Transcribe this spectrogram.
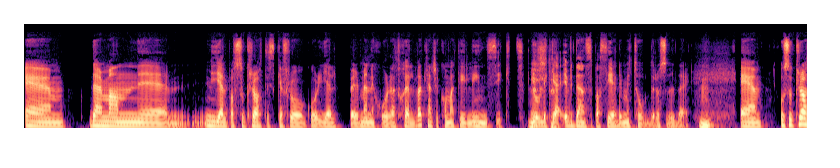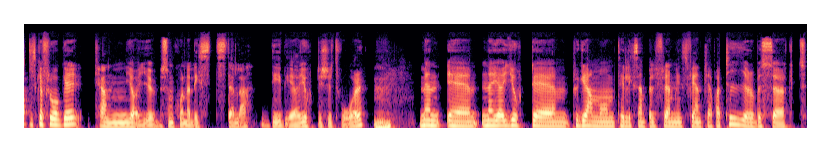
Ehm, där man eh, med hjälp av sokratiska frågor hjälper människor att själva kanske komma till insikt med olika evidensbaserade metoder och så vidare. Ehm, och sokratiska frågor kan jag ju som journalist ställa. Det är det jag har gjort i 22 år. Men eh, när jag har gjort eh, program om till exempel främlingsfientliga partier och besökt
